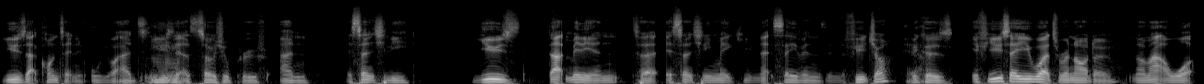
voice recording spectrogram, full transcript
use that content in all your ads, use Mm-hmm. it as social proof and essentially use that million to essentially make you net savings in the future. Yeah. Because if you say you work to Ronaldo, no matter what,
